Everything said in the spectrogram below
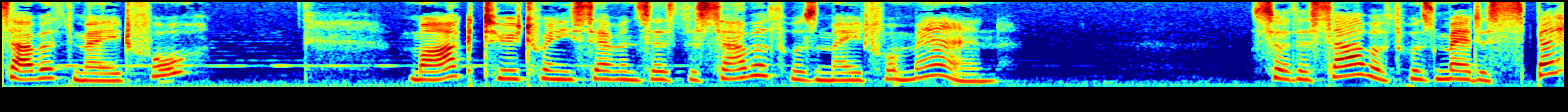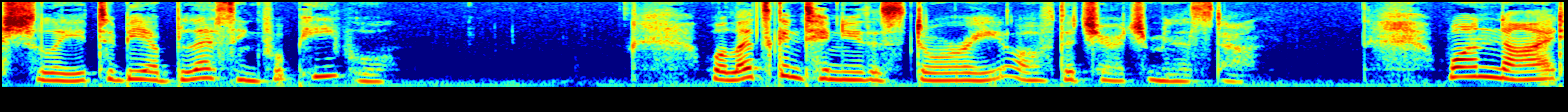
Sabbath made for? Mark 2:27 says the Sabbath was made for man. So the Sabbath was made especially to be a blessing for people. Well, let's continue the story of the church minister. One night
